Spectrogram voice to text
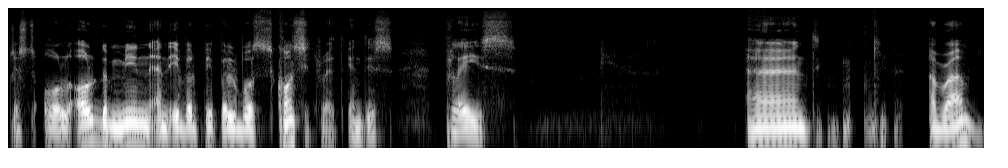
Just all all the mean and evil people was concentrated in this place. And Abraham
